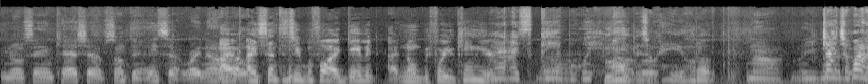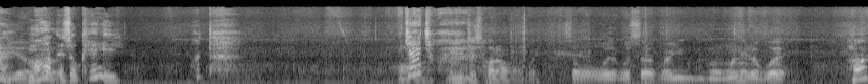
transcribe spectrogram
you know what I'm saying, Cash App something ASAP right now, bro. I, I sent it to you before I gave it. I, no, before you came here. I, I scared, boy. Mom, Nah, it's bro. okay. Hold up. nah, nah, you gonna have Joshua. up, Mom, bro. it's okay. What the? Hold on. Joshua. Let me just hold on. Wait. So what, what's up, bro? You, you gonna want it or what? Huh?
